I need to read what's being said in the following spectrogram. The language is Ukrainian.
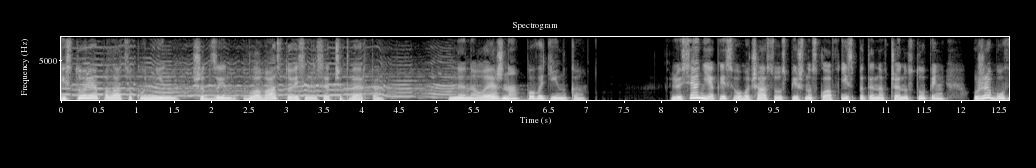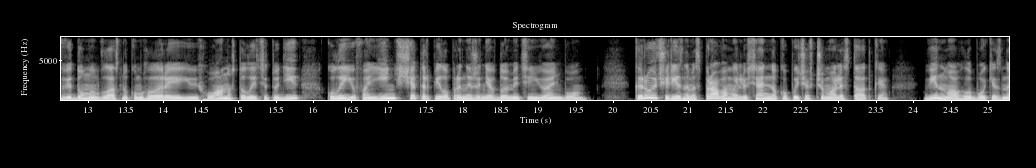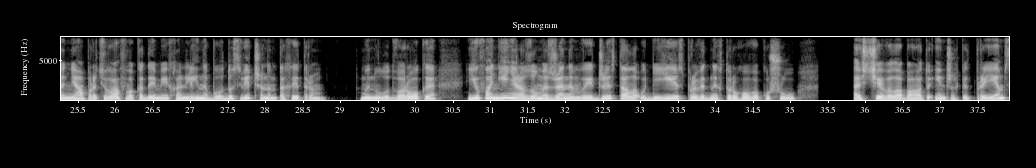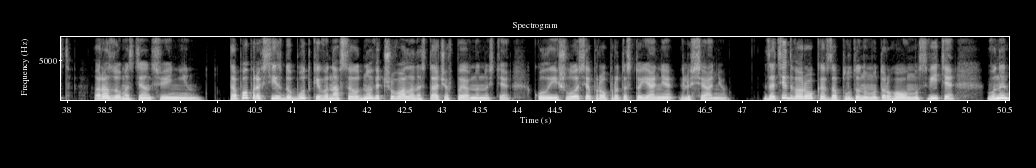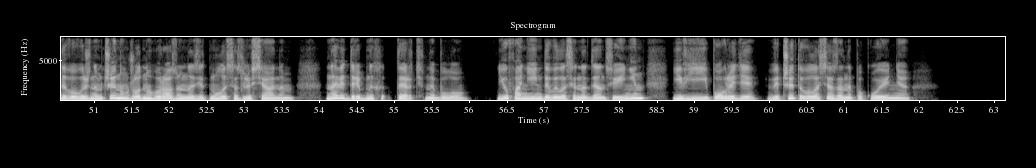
Історія палацу Кунін. Шидзин. Глава 184. Неналежна поведінка. Люсянь, який свого часу успішно склав іспити на вчену ступінь, уже був відомим власником галереї Юйхуан у столиці тоді, коли Юфаньїнь ще терпіло приниження в домі Цінь-Юаньбо. Керуючи різними справами, Люсянь накопичив чималі статки. Він мав глибокі знання, працював в академії Ханліни, був досвідченим та хитрим. Минуло два роки. Юфаньїнь разом із Женем Вейджи стала однією з провідних торговок Ушу, а ще вела багато інших підприємств разом із Дзян Сюєнін. Та попри всі здобутки, вона все одно відчувала нестачу впевненості, коли йшлося про протистояння Люсяню. За ці два роки в заплутаному торговому світі вони дивовижним чином жодного разу не зіткнулися з Люсянем, навіть дрібних терть не було. Юфаньїнь дивилася на Дзян Сюєнін, і в її погляді відчитувалося занепокоєння.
